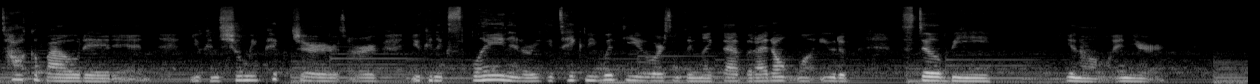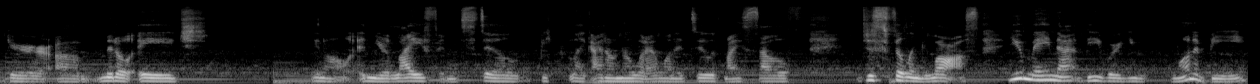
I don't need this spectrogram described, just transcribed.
talk about it and you can show me pictures or you can explain it or you can take me with you or something like that but i don't want you to still be, you know, in your your um, middle age, you know, in your life, and still be like, I don't know what I want to do with myself, just feeling lost. You may not be where you want to be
